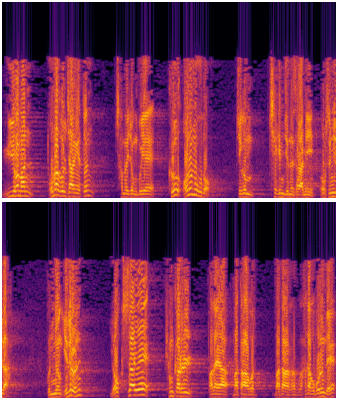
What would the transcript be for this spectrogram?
위험한 도박을 자행했던 참여정부의 그 어느 누구도 지금 책임지는 사람이 없습니다. 분명 이들은 역사의 평가를 받아야 마땅하고, 마땅하다고 보는데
